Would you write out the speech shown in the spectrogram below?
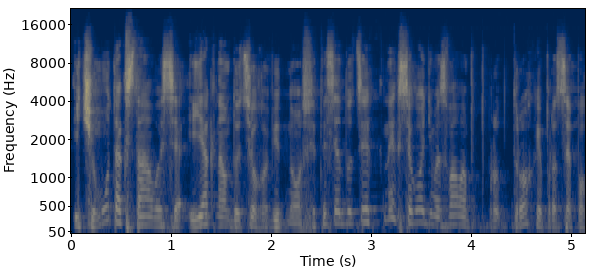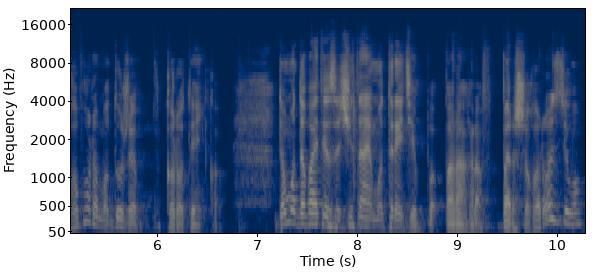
І чому так сталося, і як нам до цього відноситися до цих книг? Сьогодні ми з вами трохи про це поговоримо дуже коротенько. Тому давайте зачитаємо третій параграф першого розділу.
